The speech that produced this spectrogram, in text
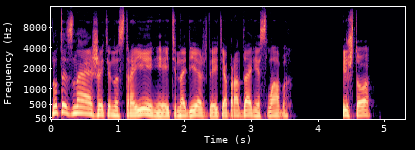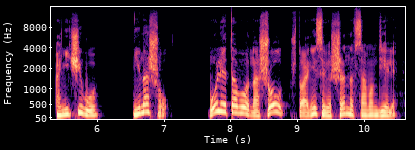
Ну ты знаешь эти настроения, эти надежды, эти оправдания слабых. И что? А ничего. Не нашел. Более того, нашел, что они совершенно в самом деле –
